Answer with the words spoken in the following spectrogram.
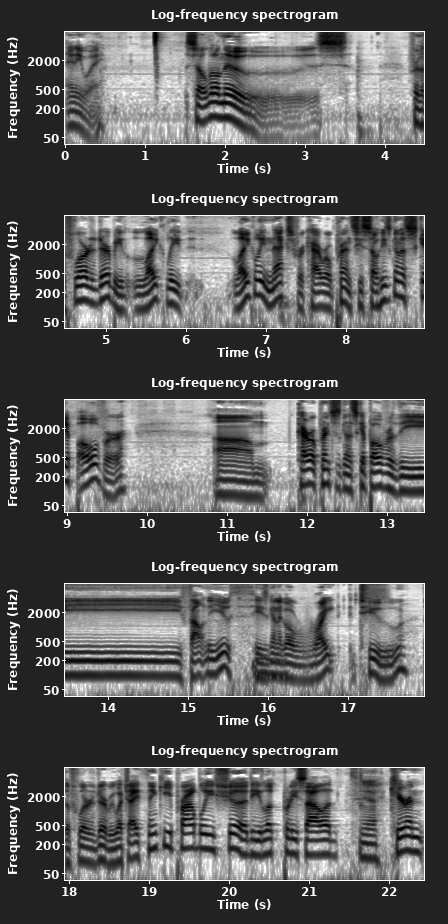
anyway, so a little news for the Florida Derby. Likely, likely next for Cairo Prince. So he's going to skip over. Um, Cairo Prince is going to skip over the Fountain of Youth. He's going to go right to the Florida Derby, which I think he probably should. He looked pretty solid. Yeah. Kiaran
